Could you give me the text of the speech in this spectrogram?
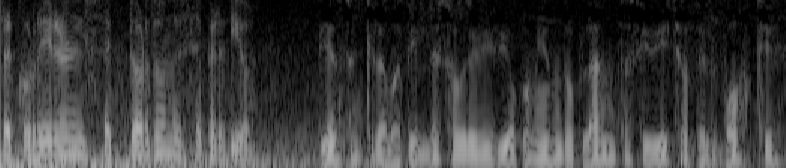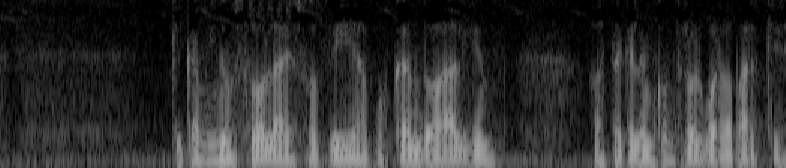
Recorrieron el sector donde se perdió. Piensan que la Matilde sobrevivió comiendo plantas y bichos del bosque. Que caminó sola esos días buscando a alguien hasta que la encontró el guardaparque.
